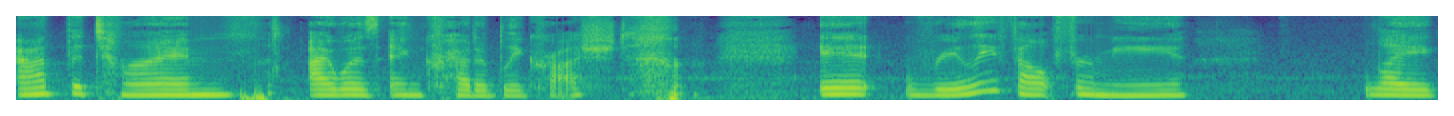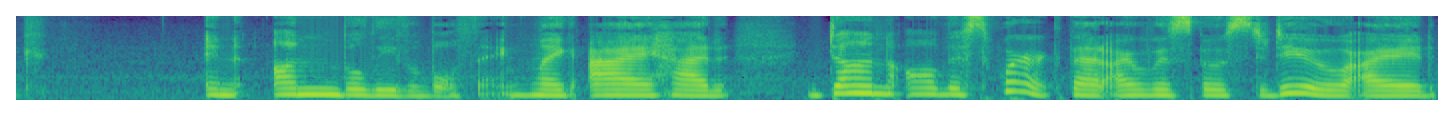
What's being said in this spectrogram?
At the time, I was incredibly crushed. it really felt for me like an unbelievable thing. Like I had done all this work that I was supposed to do. I'd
